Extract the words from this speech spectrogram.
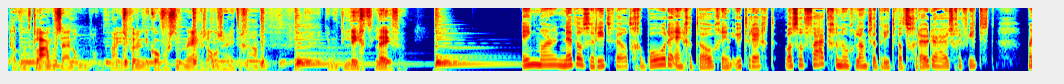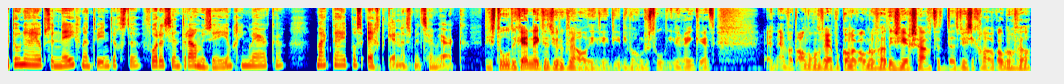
elk moment klaar moet zijn om, om nou, je spullen in die koffers te doen en ergens anders heen te gaan. Je moet licht leven. Ingmar, net als Rietveld, geboren en getogen in Utrecht, was al vaak genoeg langs het Rietveld Schreuderhuis gefietst, maar toen hij op zijn 29ste voor het Centraal Museum ging werken, maakte hij pas echt kennis met zijn werk. Die stoel die kende ik natuurlijk wel, die, die, die, die beroemde stoel die iedereen kent. En, en wat andere ontwerpen kon ik ook nog wel, die zigzag, dat, dat wist ik geloof ik ook nog wel.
